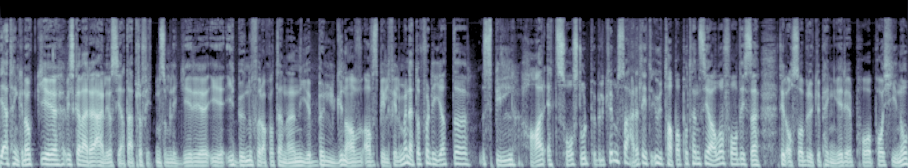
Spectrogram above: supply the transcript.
Jeg tenker nok eh, vi skal være ærlige og si at det er profitten som ligger i, i bunn for akkurat denne nye bølgen av, av, spillfilmer. Nettopp fordi at uh, spill har et så stort publikum, så er det et lite utappa potensial å få disse til også å bruke penger på, på kino.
